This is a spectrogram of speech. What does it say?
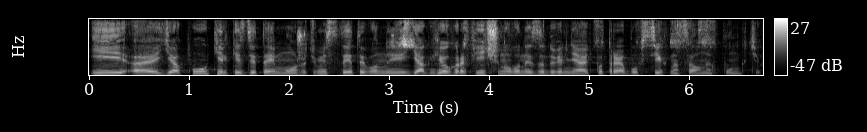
І е, яку кількість дітей можуть вмістити вони? Як географічно вони задовільняють потребу всіх населених пунктів?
